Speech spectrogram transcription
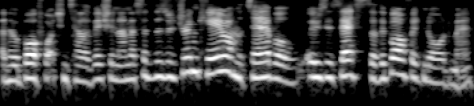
And they were both watching television, and I said, "There's a drink here on the table. Whose is this?" So they both ignored me.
